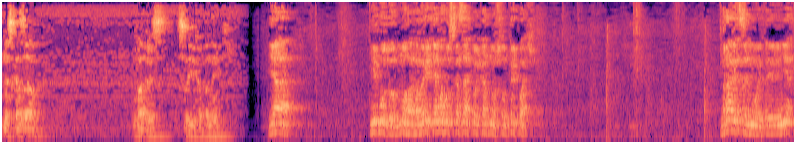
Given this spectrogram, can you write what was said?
не сказав в адрес своїх опонентів. Я не буду много говорить, я могу сказать только одно, что он трепач. Нравится ему это или нет,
